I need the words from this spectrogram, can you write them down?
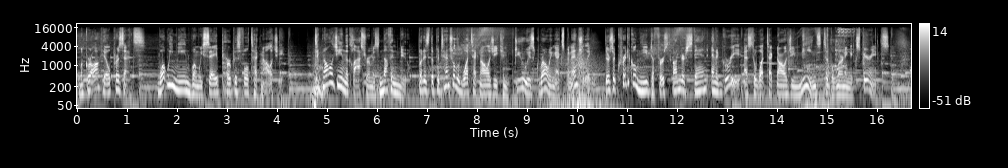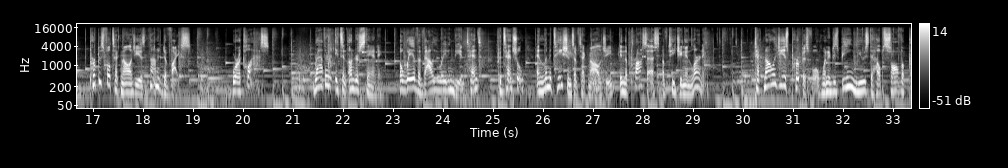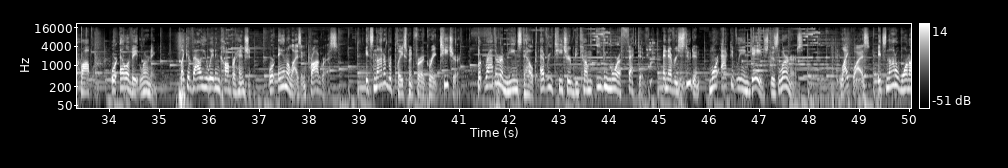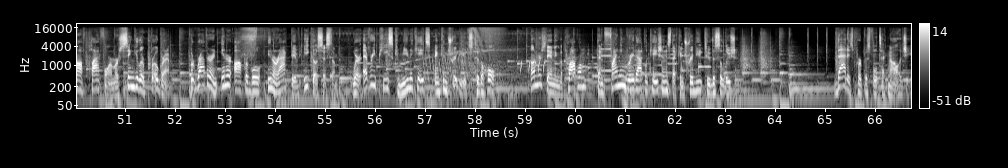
McGraw-Hill presents What We Mean When We Say Purposeful Technology. Technology in the classroom is nothing new, but as the potential of what technology can do is growing exponentially, there's a critical need to first understand and agree as to what technology means to the learning experience. Purposeful technology is not a device or a class. Rather, it's an understanding, a way of evaluating the intent, potential, and limitations of technology in the process of teaching and learning. Technology is purposeful when it is being used to help solve a problem or elevate learning, like evaluating comprehension or analyzing progress. It's not a replacement for a great teacher, but rather a means to help every teacher become even more effective and every student more actively engaged as learners. Likewise, it's not a one-off platform or singular program, but rather an interoperable, interactive ecosystem where every piece communicates and contributes to the whole understanding the problem, then finding great applications that contribute to the solution. That is purposeful technology,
